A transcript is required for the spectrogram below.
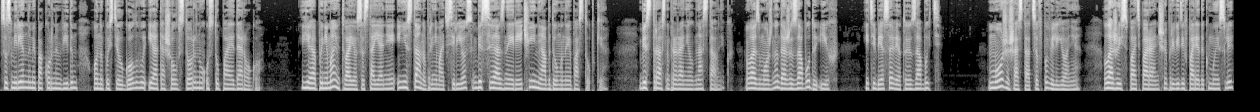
Со смиренным и покорным видом он опустил голову и отошел в сторону, уступая дорогу. «Я понимаю твое состояние и не стану принимать всерьез бессвязные речи и необдуманные поступки», — бесстрастно проронил наставник. «Возможно, даже забуду их, и тебе советую забыть. Можешь остаться в павильоне. Ложись спать пораньше, приведи в порядок мысли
